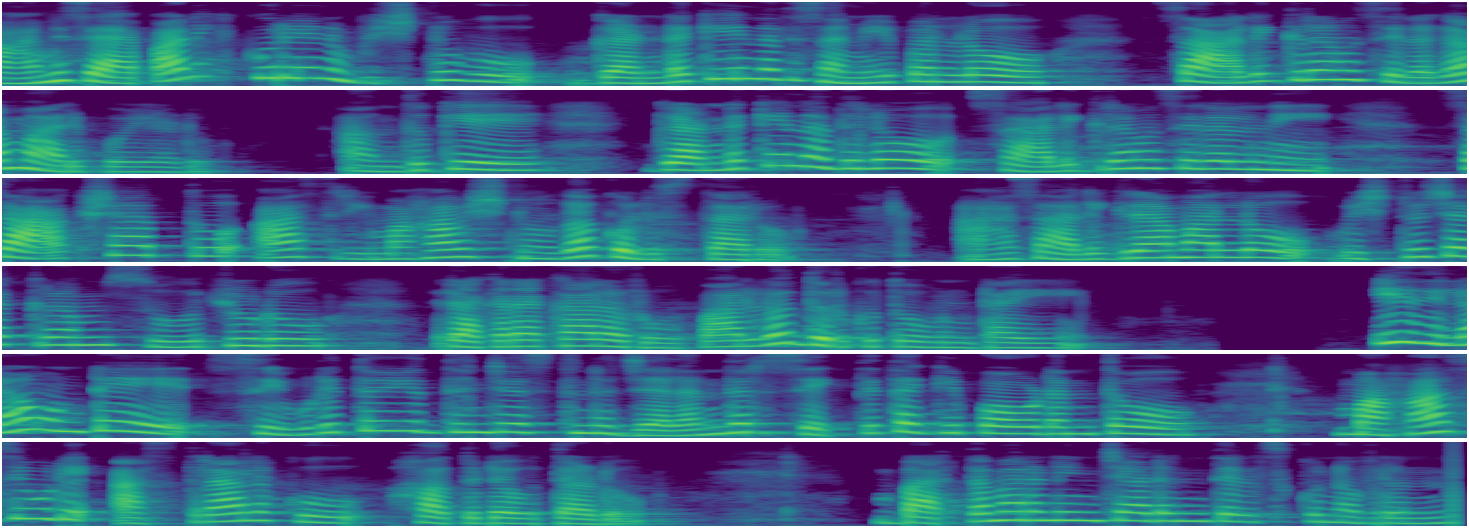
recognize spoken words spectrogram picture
ఆమె శాపానికి గురైన విష్ణువు గండకీ నది సమీపంలో శాలిగ్రామ శిలగా మారిపోయాడు. అందుకే గండకీ నదిలో శాలిగ్రామ శిలల్ని సాక్షాత్తు ఆ శ్రీ మహావిష్ణువుగా కొలుస్తారు. ఆ శాలిగ్రామాల్లో విష్ణు చక్రం సూర్యుడు రకరకాల రూపాల్లో దొరుకుతూ ఉంటాయి. ఇదిలా ఉంటే శివుడితో యుద్ధం చేస్తున్న జలంధర్ శక్తి తగ్గిపోవడంతో మహాశివుడి అస్త్రాలకు హతుడవుతాడు. భర్త మరణించాడని తెలుసుకున్న వృంద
